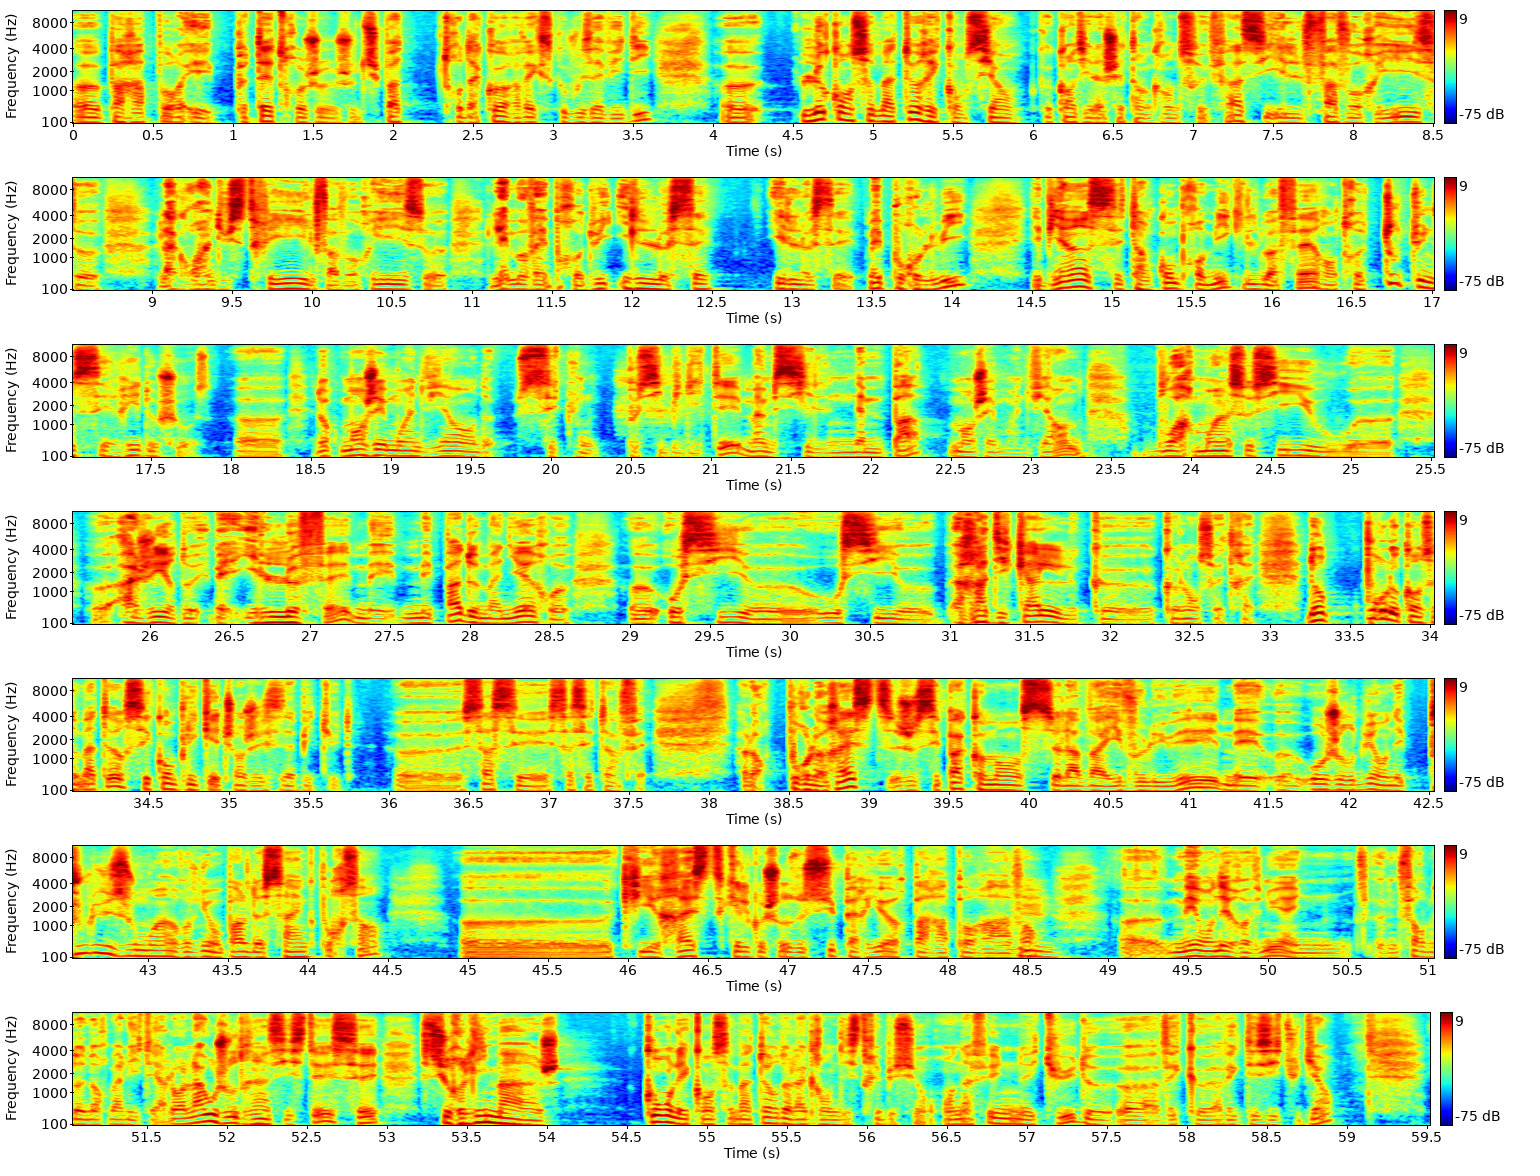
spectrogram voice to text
euh, par rapport, et peut-être je, ne suis pas trop d'accord avec ce que vous avez dit, euh, le consommateur est conscient que quand il achète en grande surface, il favorise euh, l'agro-industrie, il favorise euh, les mauvais produits, il le sait il le sait. Mais pour lui, eh bien, c'est un compromis qu'il doit faire entre toute une série de choses. Euh, donc manger moins de viande, c'est une possibilité, même s'il n'aime pas manger moins de viande, boire moins ceci ou euh, euh, agir de... Eh il le fait, mais, mais pas de manière aussi, aussi radicale que, que l'on souhaiterait. Donc pour le consommateur, c'est compliqué de changer ses habitudes. Euh, ça, c'est un fait. Alors, pour le reste, je ne sais pas comment cela va évoluer, mais euh, aujourd'hui, on est plus ou moins revenu, on parle de 5%, euh, qui reste quelque chose de supérieur par rapport à avant, hmm. mais on est revenu à une, forme de normalité. Alors là où je voudrais insister, c'est sur l'image qu'ont les consommateurs de la grande distribution. On a fait une étude avec, avec des étudiants,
